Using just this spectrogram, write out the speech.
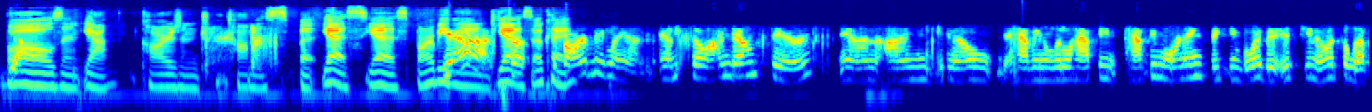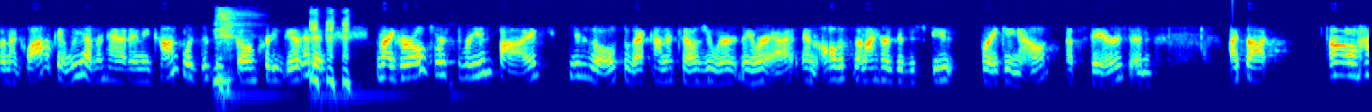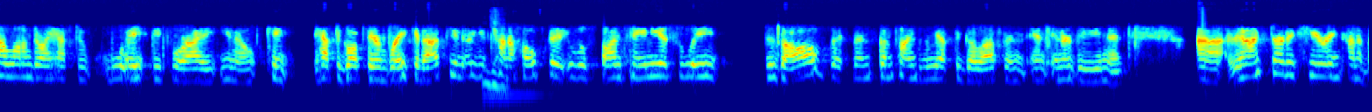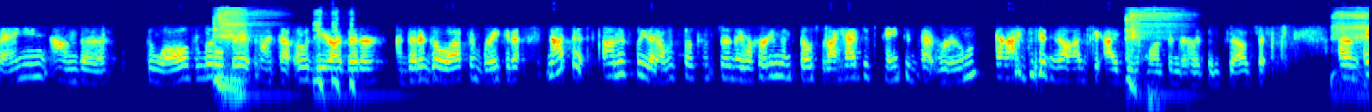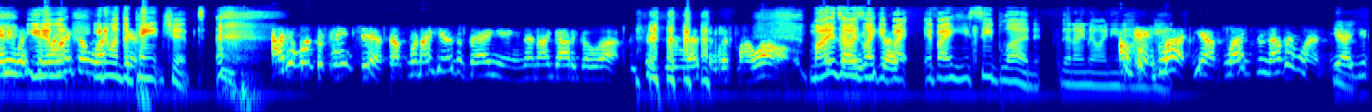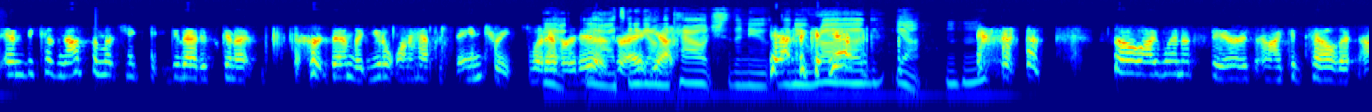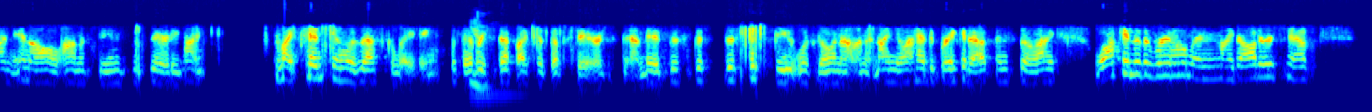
balls and yeah, cars and Thomas. But yes, yes, Barbie Yeah, Land. Yes, okay. Barbie Land, and so I'm downstairs, and I'm, you know, having a little happy, happy morning, thinking, boy, but it's, you know, it's 11 o'clock, and we haven't had any conflict. This is going pretty good. And my girls were three and five years old, so that kind of tells you where they were at. And all of a sudden, I heard the dispute breaking out upstairs, and I thought, oh, how long do I have to wait before I, you know, can have to go up there and break it up? You know, you Yeah. kind of hope that it will spontaneously dissolve, but then sometimes we have to go up and, and intervene. And uh, then I started hearing kind of banging on the the walls a little bit, and I thought, oh dear, I better I better go up and break it up. Not that honestly, I was so concerned they were hurting themselves, but I had just painted that room, and I didn't know I, didn't want them to hurt themselves. But um, anyway, you so didn't when want I go you didn't want the paint chipped. I didn't want the paint. Uh, When I hear the banging, then I got to go up because you're messing with my wall. Mine's Okay, always like so- if I if I see blood, then I know I need. Okay, blood. Yeah, blood's another one. Yeah, Yeah. you, and because not so much you, that it's going to hurt them, but you don't want to have to stain treats, whatever yeah, it is, yeah, it's right? Be on Yeah. the couch the new Yeah, the new rug. Yeah. hmm so I went upstairs, and I could tell that, um, in all honesty and sincerity, my my tension was escalating with every step I took upstairs. And it, this this this dispute was going on, and I knew I had to break it up. And so I walk into the room, and my daughters have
